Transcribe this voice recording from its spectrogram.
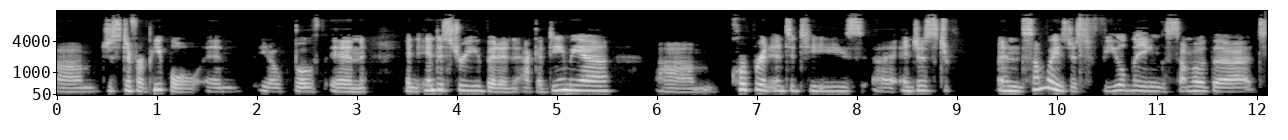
um, just different people and you know both in in industry but in academia um, corporate entities uh, and just in some ways just fielding some of that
